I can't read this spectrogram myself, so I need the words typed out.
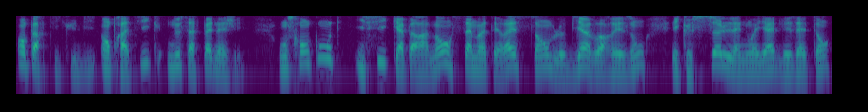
en particulier, en pratique, ne savent pas nager. On se rend compte ici qu'apparemment ça m'intéresse semble bien avoir raison et que seule la noyade les attend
